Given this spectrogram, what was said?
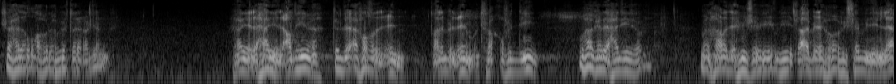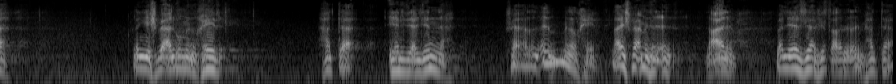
سهل الله له في طريق الجنة. هذه الأحاديث العظيمة تدل على فضل العلم طلب العلم والتفقه في الدين. وهكذا حديث من خرج في سبيل في طلب فهو في سبيل الله لن يشبع المؤمن خير حتى يرد الجنة. فالعلم من الخير لا يشبع منه العلم العالم بل يزال في طلب العلم حتى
